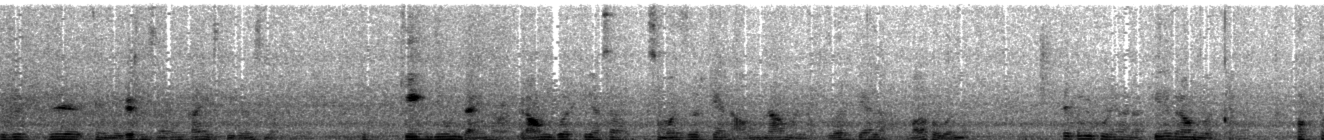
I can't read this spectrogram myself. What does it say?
तुजे जे आसा कांय एक्सपिरियन्स ना। केक दिवन जायना ग्रावंड वर्क कितें आसा समज जर हांव ना म्हणना जर म्हाका खबर ना ते तुमी फुडें हाडा कितें ग्रावंड फक्त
